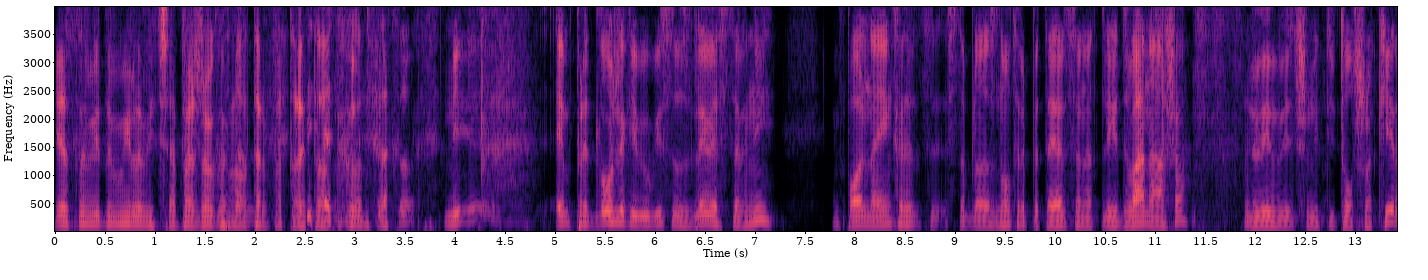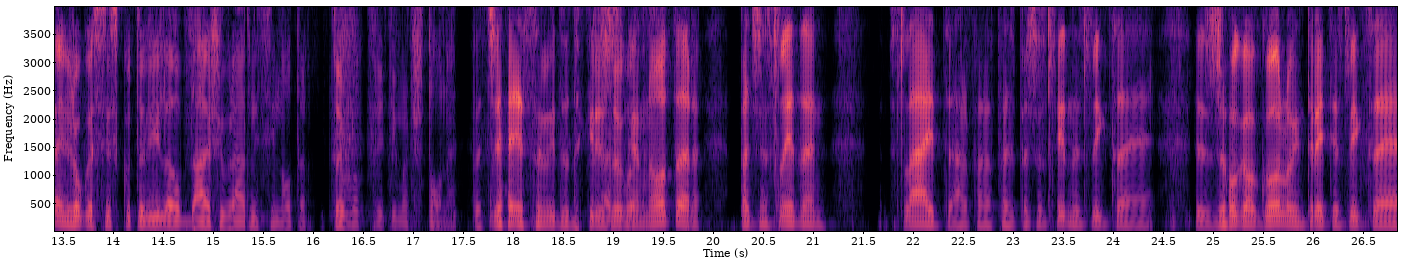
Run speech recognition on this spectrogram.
jaz sem videl Miloviča, pa žogo noter, pa to je to. Da. To, ni, en predložek je bil v bistvu z leve strani, in pol naenkrat sta bila znotraj peterca na tleh dva naša. Ne vem več niti točno, kje je in žoga se je skotalila ob daljši vratnici noter. To je bilo priti mač tone. Pač, ja, jaz sem videl, da gre žoga smo- noter, pač naslednji slajd, ali pa, pa, pa še naslednja slika je žoga v golu, in tretja slika je,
